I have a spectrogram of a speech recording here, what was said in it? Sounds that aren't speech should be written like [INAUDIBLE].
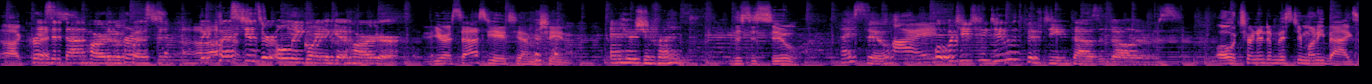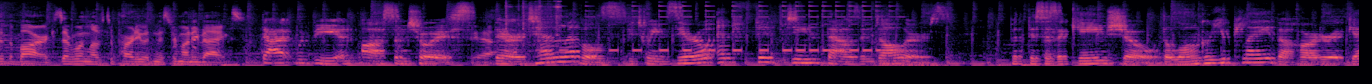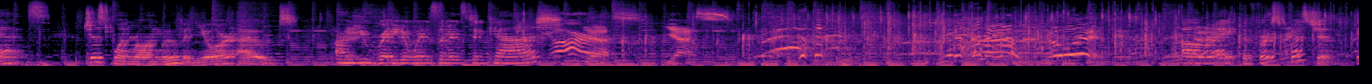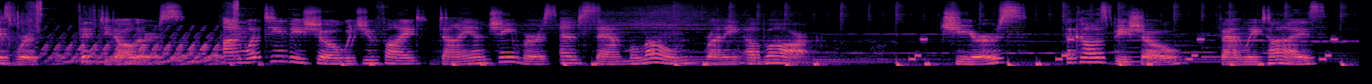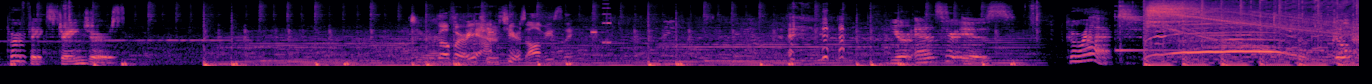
uh, Chris. Is it that hard of a Chris. question? The questions are only going to get harder. You're a sassy ATM machine. And who's your friend? this is Sue. Hi, Sue. Hi. What would you two do with $15,000? Oh, turn into Mr. Moneybags at the bar, because everyone loves to party with Mr. Moneybags. That would be an awesome choice. Yeah. There are 10 levels between 0 and $15,000. But this is a game show. The longer you play, the harder it gets. Just one wrong move and you're out. Are you ready to win some instant cash? We Are. Yes. Yes. [LAUGHS] no way. All right, the first question is worth $50. On what TV show would you find Diane Chambers and Sam Malone running a bar? Cheers, The Cosby Show, Family Ties, Perfect Strangers. Go for it. Yeah. Cheers. Cheers. obviously. Your answer is correct.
